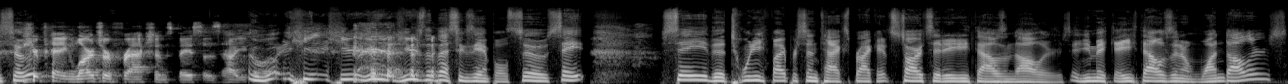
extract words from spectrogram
so- you're paying larger fractions based as how you go here, here, here- here's the best example. So say say the 25% tax bracket starts at $80,000 and you make $80,001,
